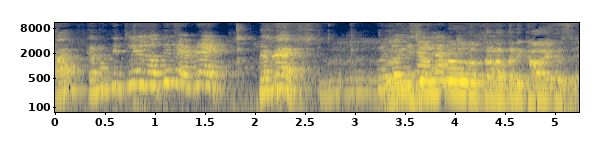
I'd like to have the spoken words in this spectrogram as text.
হ্যাঁ কেন? তিতলির লতি ফেভারিট ফেভারেট ওই জন্য তাড়াতাড়ি খাওয়া হয়ে গেছে।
